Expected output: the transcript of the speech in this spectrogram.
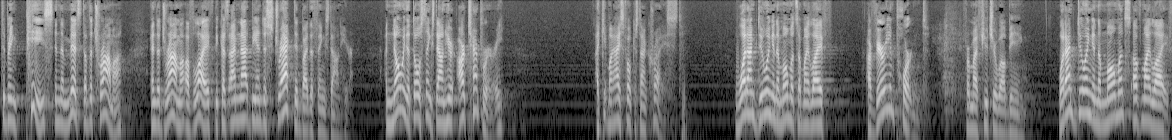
to bring peace in the midst of the trauma and the drama of life because I'm not being distracted by the things down here. And knowing that those things down here are temporary, I keep my eyes focused on Christ. What I'm doing in the moments of my life are very important for my future well being. What I'm doing in the moments of my life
